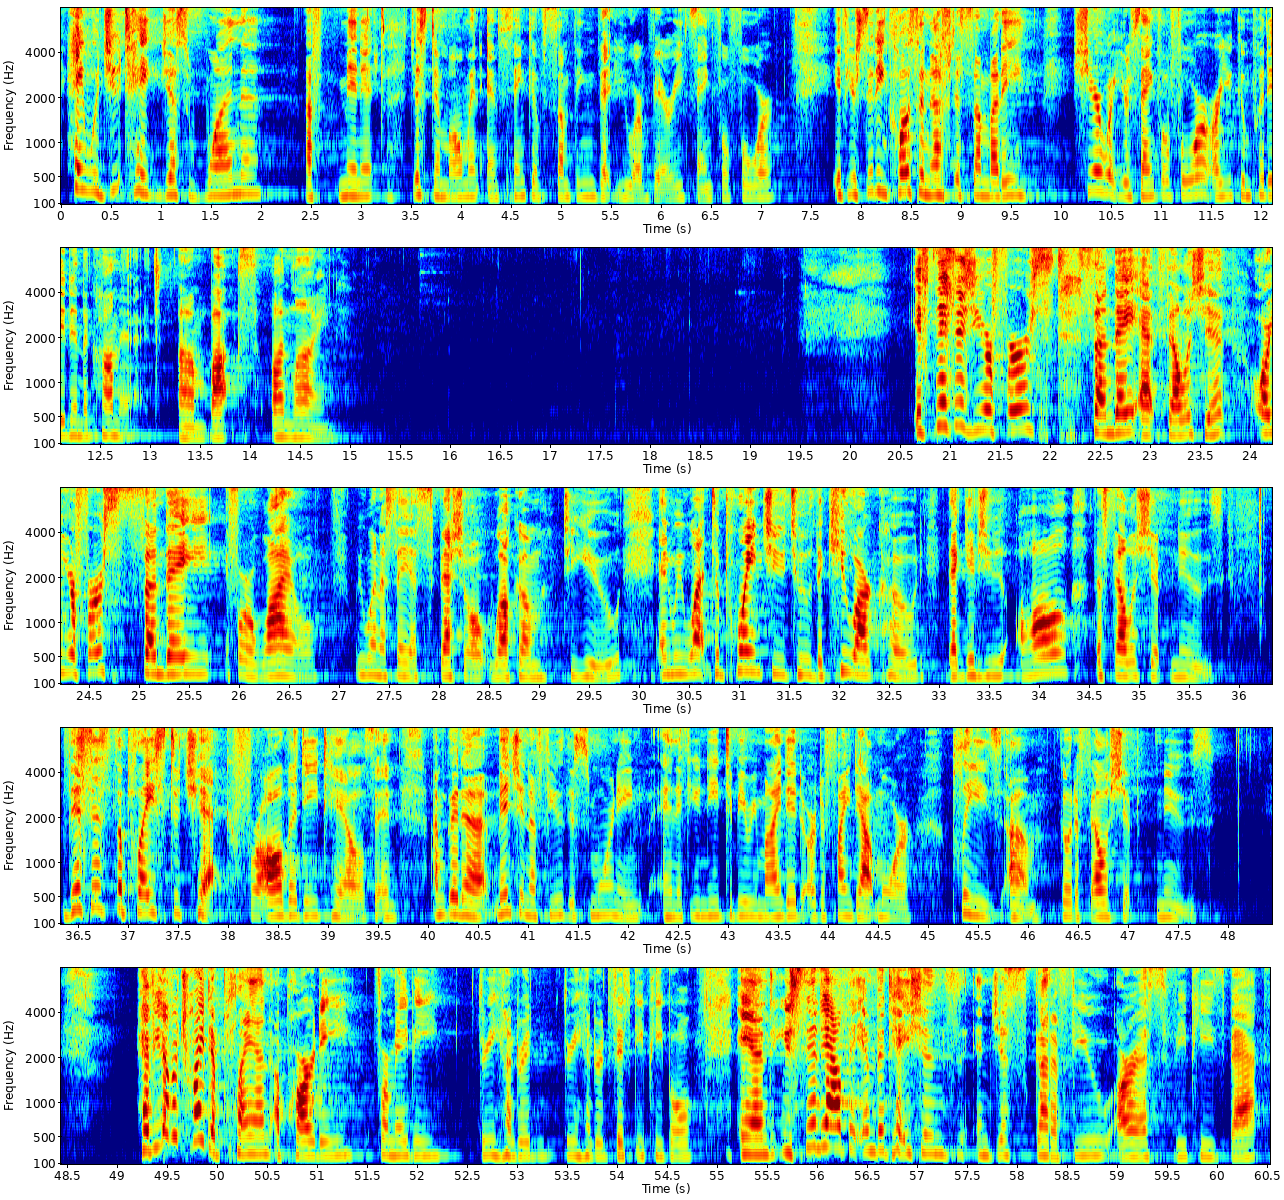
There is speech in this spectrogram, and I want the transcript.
Hey, would you take just one? a minute, just a moment, and think of something that you are very thankful for. If you're sitting close enough to somebody, share what you're thankful for, or you can put it in the comment um, box online. If this is your first Sunday at fellowship or your first Sunday for a while, we want to say a special welcome to you. And we want to point you to the QR code that gives you all the fellowship news. This is the place to check for all the details. And I'm going to mention a few this morning. And if you need to be reminded or to find out more, please um, go to Fellowship News. Have you ever tried to plan a party for maybe 300, 350 people. And you sent out the invitations and just got a few RSVPs back.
